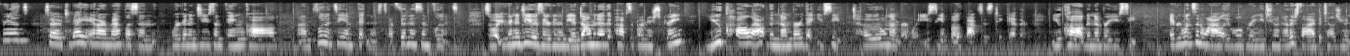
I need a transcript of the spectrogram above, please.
friends. So today in our math lesson, we're going to do something called um, fluency and fitness, or fitness and fluency. So what you're going to do is there's going to be a domino that pops up on your screen. You call out the number that you see, the total number, what you see in both boxes together. You call out the number you see. Every once in a while, it will bring you to another slide that tells you an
